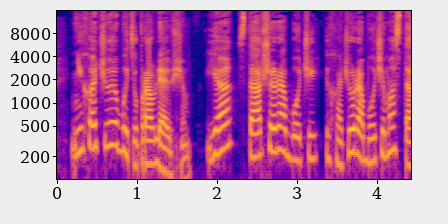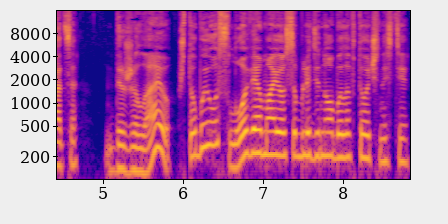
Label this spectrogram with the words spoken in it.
— «не хочу я быть управляющим. Я старший рабочий и хочу рабочим остаться. Да желаю, чтобы и условие мое соблюдено было в точности».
